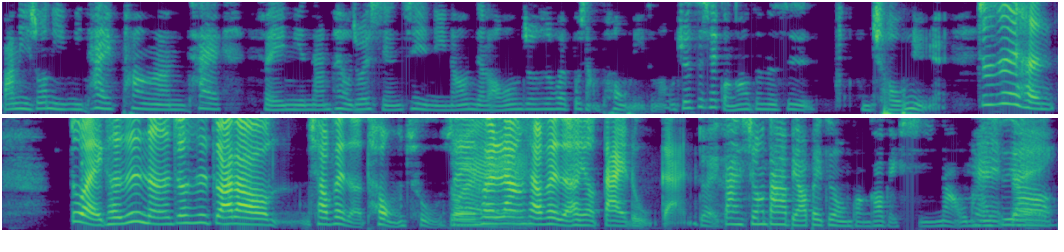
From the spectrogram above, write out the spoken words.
把你说你你太胖啊，你太。肥，你的男朋友就会嫌弃你，然后你的老公就是会不想碰你，什么？我觉得这些广告真的是很丑女哎，就是很对，可是呢，就是抓到消费者的痛处，所以会让消费者很有代入感。对，但希望大家不要被这种广告给洗脑，我们还是要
